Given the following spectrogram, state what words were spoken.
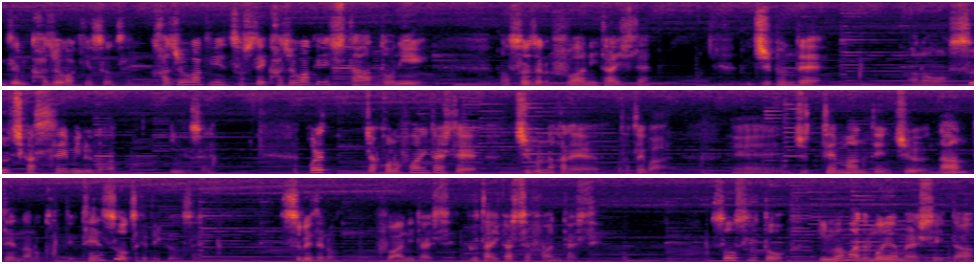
ー全部箇条書きにするんですね。箇条書きに、そして箇条書きにした後に、あそれぞれ不安に対して、自分で、あの数値化してみるのがいいんですよね。これ、じゃあこの不安に対して、自分の中で、例えば、えー10点満点中何点なのかっていう点数をつけていくんですね。すべての不安に対して、具体化した不安に対して。そうすると、今までモヤモヤしていた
